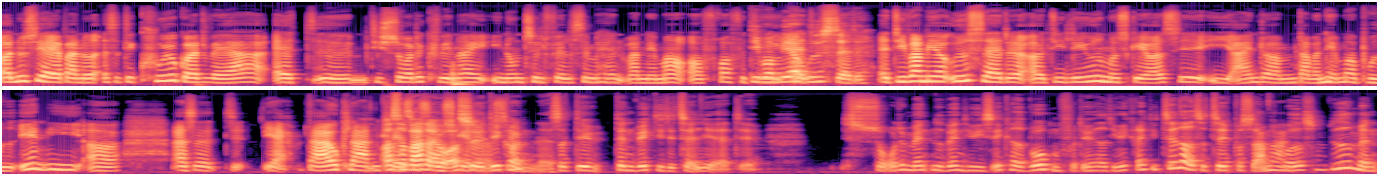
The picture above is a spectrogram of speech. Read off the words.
Og nu siger jeg bare noget, altså det kunne jo godt være, at øh, de sorte kvinder i, i nogle tilfælde simpelthen var nemmere at ofre, fordi De var mere at, udsatte. at de var mere udsatte, og de levede måske også i ejendommen, der var nemmere at bryde ind i, og altså, det, ja, der er jo klart en Og så var der jo også øh, det, ikke? kon, altså det, den vigtige detalje, at øh, sorte mænd nødvendigvis ikke havde våben, for det havde de jo ikke rigtig tilladelse til på samme. Nej. måde som hvide mænd.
